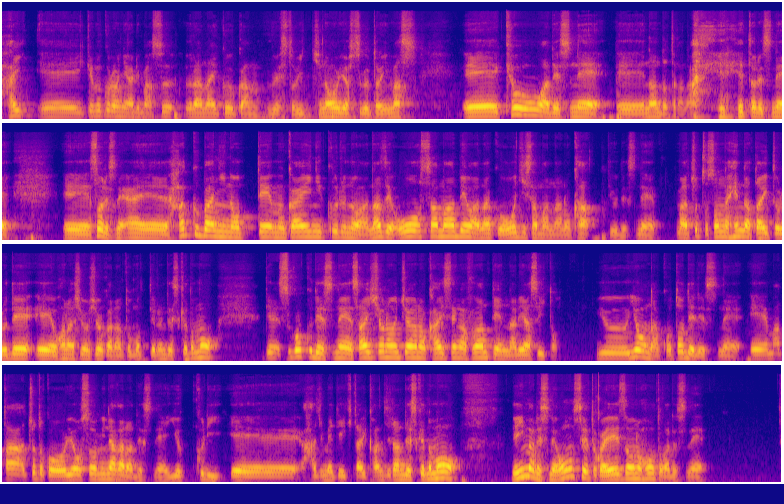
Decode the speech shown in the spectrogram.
はい、えー、池袋にあります占い空間ウエストウィッチの吉嗣と言います。えー、今日はですね、えー、何だったかな？えっとですね、えー、そうですね、えー、白馬に乗って迎えに来るのはなぜ王様ではなく王子様なのかっていうですね、まあ、ちょっとそんな変なタイトルで、え、お話をしようかなと思ってるんですけども、ですごくですね、最初のうちはの回線が不安定になりやすいというようなことでですね、え、またちょっとこう様子を見ながらですね、ゆっくり、えー、始めていきたい感じなんですけども、で今ですね、音声とか映像の方とかですね、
